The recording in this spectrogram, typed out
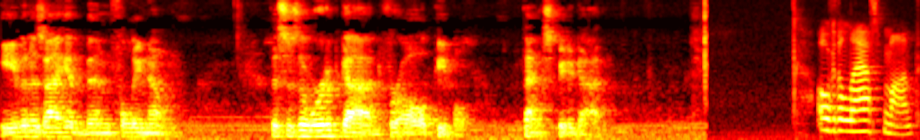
even as I have been fully known. This is the word of God for all people. Thanks be to God. Over the last month,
